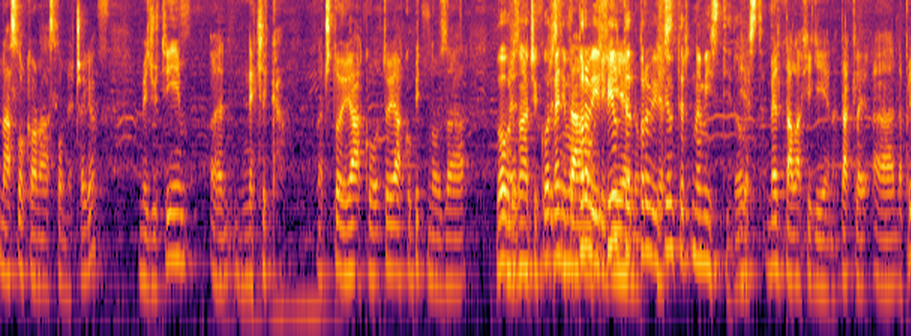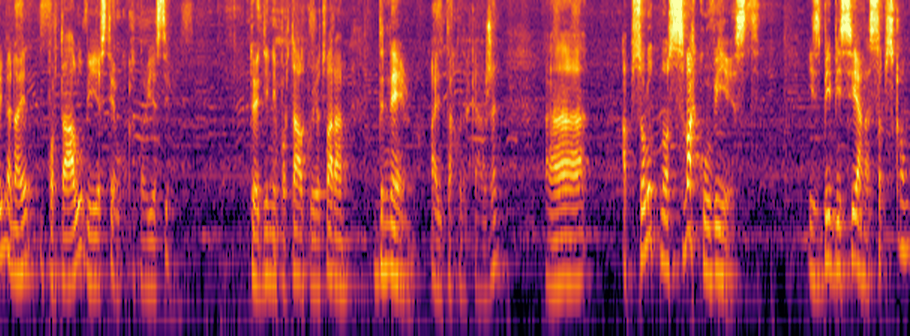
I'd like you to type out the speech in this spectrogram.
naslov kao naslov nečega, međutim, e, ne klikam. Znači, to je jako, to je jako bitno za Dobro, znači koristimo prvi higijenu. filter, prvi Jest. filter na misti, dobro? Jest, mentalna higijena. Dakle, a, na primjer, na portalu Vijesti, evo konkretno Vijesti, to je jedini portal koji otvaram dnevno, ajde tako da kažem, a, apsolutno svaku vijest iz BBC-a na srpskom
